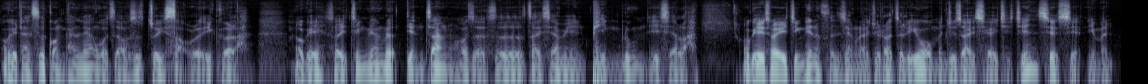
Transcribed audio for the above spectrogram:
，OK，但是观看量我知道是最少的一个啦，OK，所以尽量的点赞或者是在下面评论一下啦，OK，所以今天的分享呢就到这里，我们就在下一期见，谢谢你们。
